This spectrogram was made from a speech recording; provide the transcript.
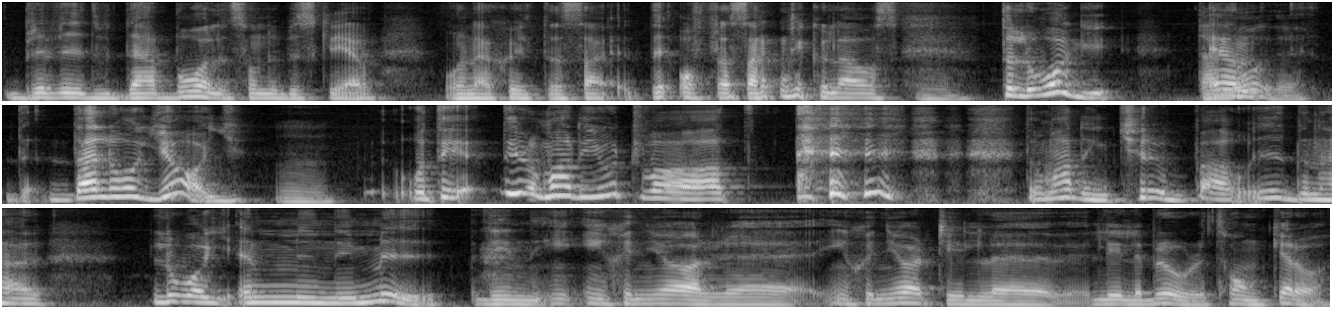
bredvid det här bålet som du beskrev och den här skylten, offra Sankt Nikolaus. Då låg Mm. Där en, låg du. Där låg jag. Mm. Och det, det de hade gjort var att de hade en krubba och i den här låg en mini-mi. Din ingenjör, eh, ingenjör till eh, lillebror Tonka då,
